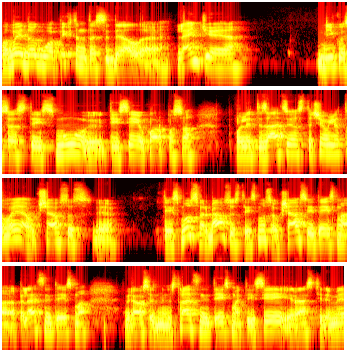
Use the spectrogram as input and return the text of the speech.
Labai daug buvo piktintasi dėl e, Lenkijoje vykusios teismų, e, teisėjų korpuso politizacijos, tačiau Lietuvoje aukščiausius e, teismus, svarbiausius teismus, aukščiausiai teismą, apeliacinį teismą, vyriausiai administracinį teismą teisėjai yra skiriami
